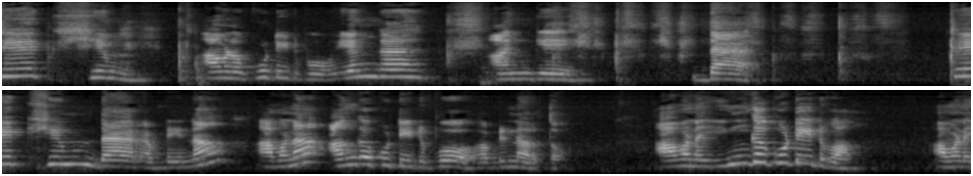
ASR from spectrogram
டேக் ஹிம் அவனை கூட்டிகிட்டு போ. எங்கே? அங்கே. தேர் டேக் ஹிம் தேர் அப்படின்னா அவனை அங்கே கூட்டிகிட்டு போ அப்படின்னு அர்த்தம். அவனை இங்கே கூட்டிகிட்டு வா. அவனை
